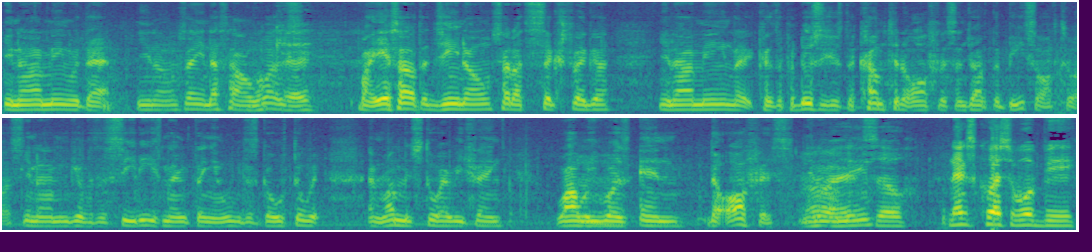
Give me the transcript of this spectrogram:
You know what I mean with that. You know what I'm saying? That's how it was. Okay. But yeah, shout out to Gino, shout out to Six Figure. You know what I mean? Because the producers used to come to the office and drop the beats off to us. You know what I mean? Give us the CDs and everything, and we would just go through it and rummage through everything while we mm-hmm. was in the office. You know All what I mean? So next question would be,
